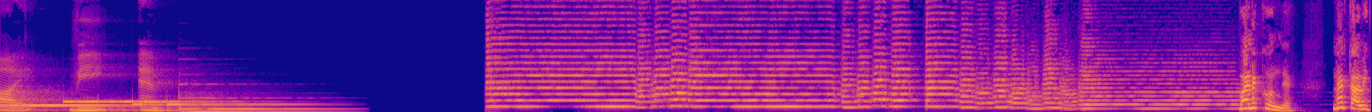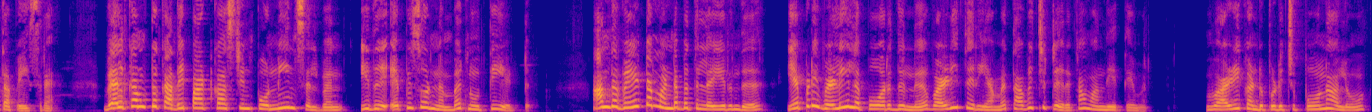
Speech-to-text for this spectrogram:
I V M. வணக்கங்க. நான் கவிதா பேசுறேன். வெல்கம் டு கதை பாட்காஸ்டின் பொன்னியின் செல்வன். இது எபிசோட் நம்பர் நூத்தி எட்டு. அந்த வேட்ட மண்டபத்துல இருந்து எப்படி வெளியில போறதுன்னு வழி தெரியாம தவிச்சிட்டு இருக்கான் வந்தியத்தேவன். வழி கண்டுபிடிச்சு போனாலும்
